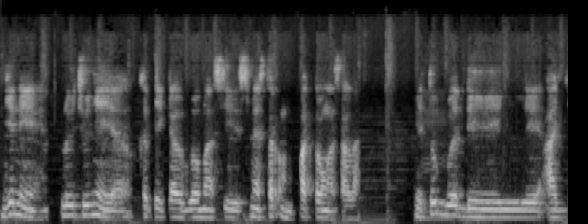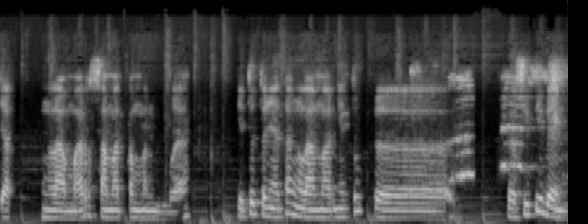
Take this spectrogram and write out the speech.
gini lucunya ya ketika gue masih semester 4 kalau nggak salah. Itu Hmm. gue diajak ngelamar sama temen gue itu ternyata ngelamarnya tuh ke ke Citibank.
